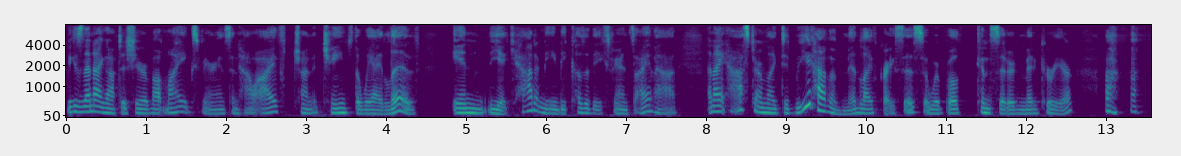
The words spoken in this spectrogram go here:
because then I got to share about my experience and how I've tried to change the way I live in the academy because of the experience I've had. And I asked her, I'm like, did we have a midlife crisis? So we're both considered mid career.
